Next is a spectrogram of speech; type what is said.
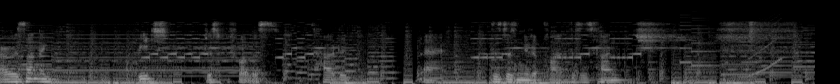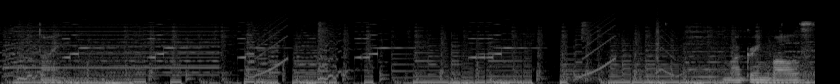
I was on a beach just before this. How did... Uh, this doesn't need a plot, this is fun. Dying. More green balls.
